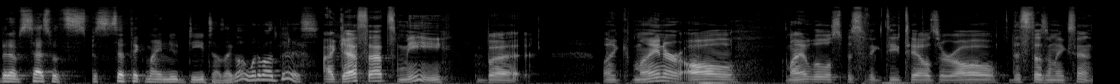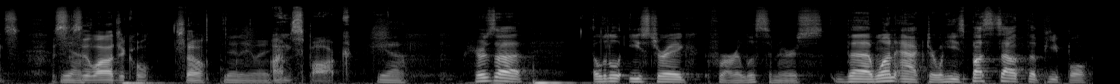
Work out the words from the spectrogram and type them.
been obsessed with specific minute details? Like, oh, what about this? I guess that's me, but like mine are all my little specific details are all this doesn't make sense. This is illogical. So Anyway, I'm Spock. yeah. Here's a a little Easter egg for our listeners. The one actor when he busts out the people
